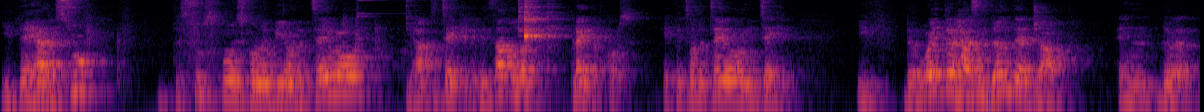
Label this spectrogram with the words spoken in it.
If they had a soup, the soup spoon is going to be on the table. You have to take it. If it's not on the plate, of course. If it's on the table, you take it. If the waiter hasn't done their job and the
